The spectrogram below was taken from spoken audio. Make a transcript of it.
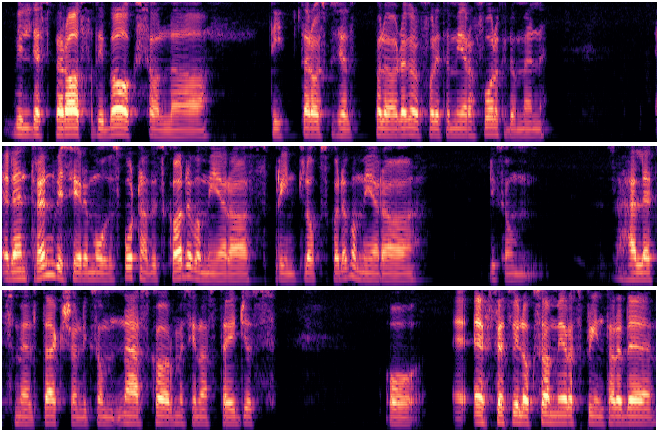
vill desperat få tillbaka alla tittare och speciellt på lördagar och få lite mera folk då. Men är det en trend vi ser i motorsporten att det ska det vara mera sprintlopp? Ska det vara mera liksom så här lättsmält action? Liksom Nascar med sina stages. Och F1 vill också ha mera sprintare. Det,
